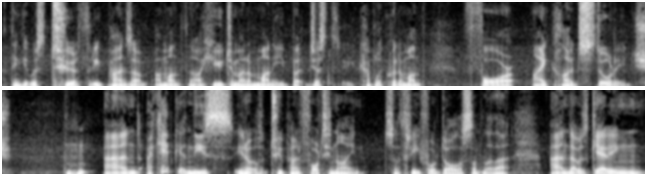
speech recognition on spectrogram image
I think it was two or three pounds a month, not a huge amount of money, but just a couple of quid a month for iCloud storage. And I kept getting these, you know, two pound forty nine, so three four dollars, something like that. And I was getting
